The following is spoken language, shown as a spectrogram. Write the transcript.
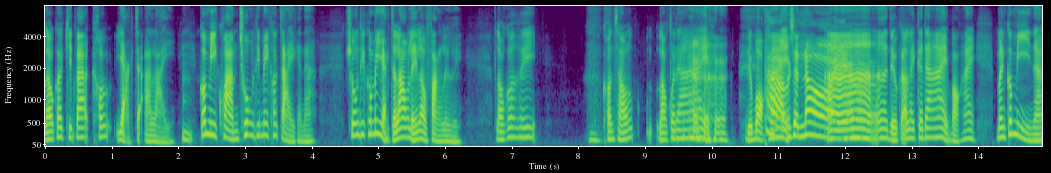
แล้วก็คิดว่าเขาอยากจะอะไรอืมก็มีความช่วงที่ไม่เข้าใจกันนะช่วงที่เขาไม่อยากจะเล่าอะไรให้เราฟังเลย เราก็เฮ้ย consult เราก็ได้ เดี๋ยวบอกให้ถามฉันหน่อยอ่าอ่าเออเดี๋ยวก็อะไรก็ได้ บอกให้ มันก็มีนะ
